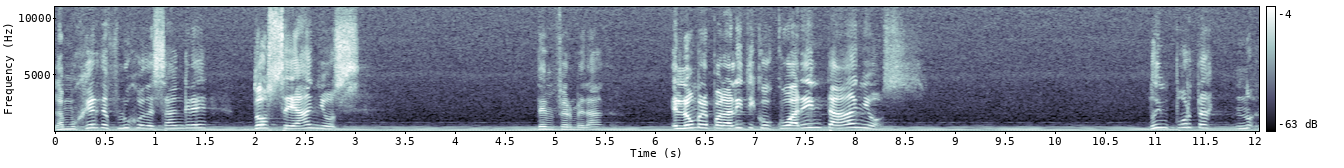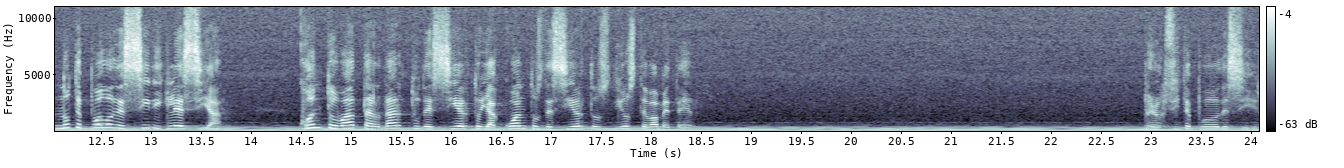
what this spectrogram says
La mujer de flujo de sangre, 12 años de enfermedad. El hombre paralítico, 40 años. No importa, no, no te puedo decir, iglesia, cuánto va a tardar tu desierto y a cuántos desiertos Dios te va a meter. Pero sí te puedo decir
